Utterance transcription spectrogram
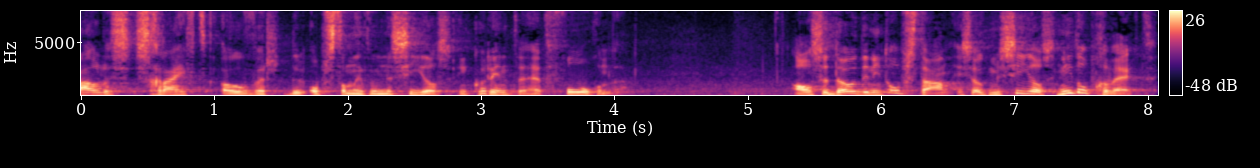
Paulus schrijft over de opstanding van Messias in Korinthe het volgende. Als de doden niet opstaan, is ook Messias niet opgewekt.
